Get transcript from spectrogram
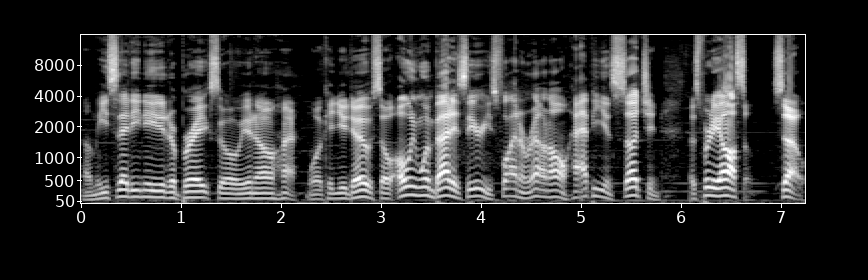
Um, he said he needed a break, so, you know, what can you do? So, Only One Bat is here, he's flying around all happy and such, and that's pretty awesome. So,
